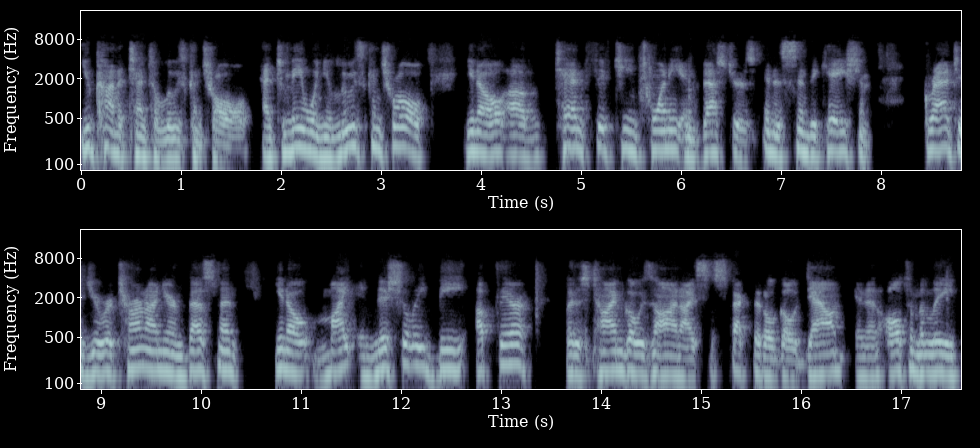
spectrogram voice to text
you kind of tend to lose control. And to me, when you lose control, you know, of 10, 15, 20 investors in a syndication, granted your return on your investment, you know, might initially be up there, but as time goes on, I suspect that it'll go down. And then ultimately,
